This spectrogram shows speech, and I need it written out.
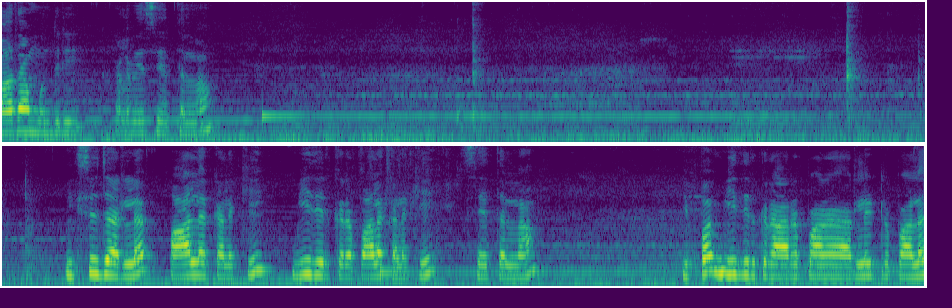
பாதாம் முந்திரி கலவையை சேர்த்துடலாம். மிக்ஸி ஜாரில் பாலை கலக்கி மீதி இருக்கிற பாலை கலக்கி சேர்த்துடலாம். இப்போ மீதி இருக்கிற அரை பா அரை லிட்டர் பால்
